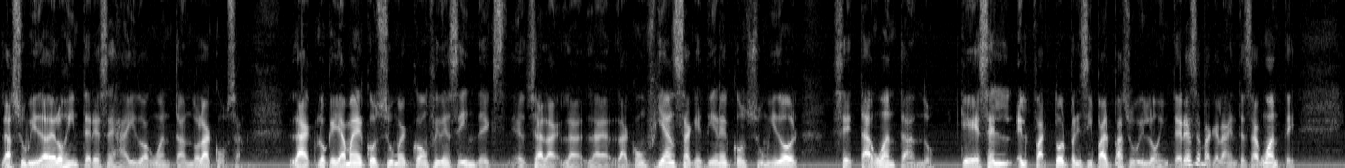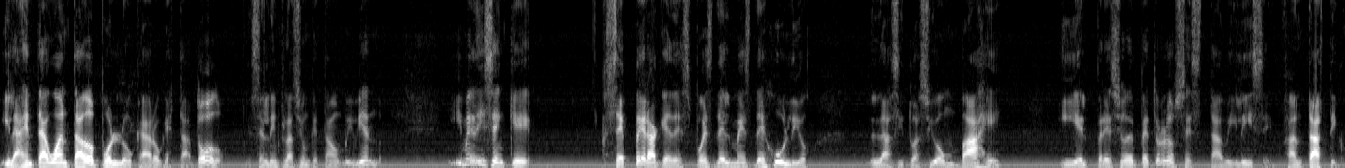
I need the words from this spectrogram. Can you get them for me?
La subida de los intereses ha ido aguantando la cosa. lo que llaman el Consumer Confidence Index, o sea, la confianza que tiene el consumidor se está aguantando que es el, factor principal para subir los intereses, para que la gente se aguante. Y la gente ha aguantado por lo caro que está todo. Esa es la inflación que estamos viviendo. Y me dicen que Se espera que después del mes de julio la situación baje y el precio del petróleo se estabilice. Fantástico.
